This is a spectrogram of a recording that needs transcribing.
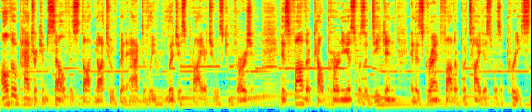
Although Patrick himself is thought not to have been actively religious prior to his conversion, his father Calpurnius was a deacon and his grandfather Potitus was a priest.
